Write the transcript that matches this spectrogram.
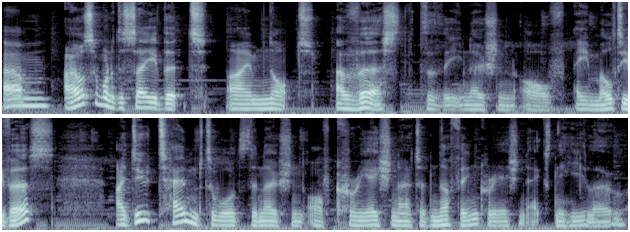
Um, I also wanted to say that I'm not averse to the notion of a multiverse. I do tend towards the notion of creation out of nothing, creation ex nihilo.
